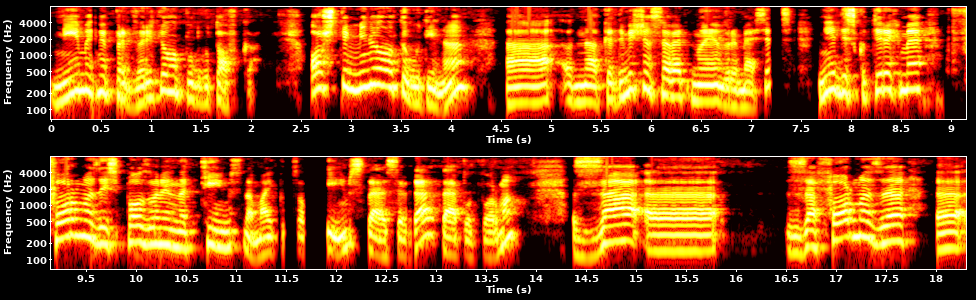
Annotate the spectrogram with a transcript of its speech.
ние имахме предварителна подготовка. Още миналата година а, на Академичен съвет ноември месец ние дискутирахме форма за използване на Teams, на Microsoft Teams, тая среда, тая платформа, за а, за форма за а,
